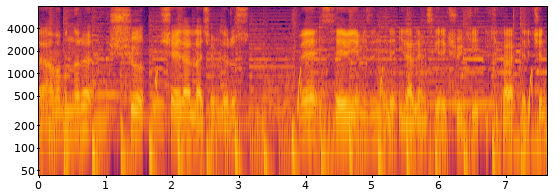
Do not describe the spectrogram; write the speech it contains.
Ee, ama bunları şu şeylerle açabiliyoruz. Ve seviyemizin de ilerlemesi gerek şu iki, iki karakter için.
